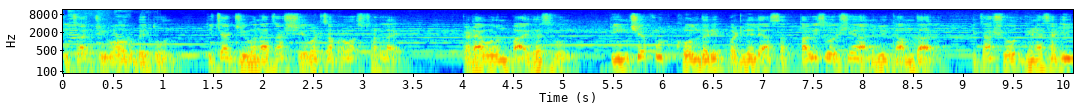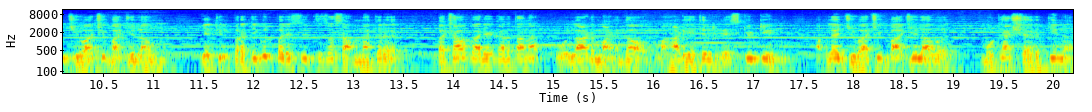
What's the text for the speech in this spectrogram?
तिच्या जीवावर बेतून तिच्या जीवनाचा शेवटचा प्रवास ठरलाय. कड्यावरून पाय घसरून तीनशे फूट खोल दरीत पडलेल्या सत्तावीस वर्षीय अन्वी कामदार तिचा शोध घेण्यासाठी जीवाची बाजी लावून येथील प्रतिकूल परिस्थितीचा सामना करत बचाव कार्य करताना कोलाड माणगाव महाड येथील रेस्क्यू टीम आपल्या जीवाची बाजी लावत मोठ्या शर्तीनं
